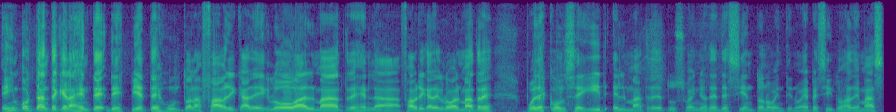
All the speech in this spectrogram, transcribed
es importante que la gente despierte junto a la fábrica de Global Matres. En la fábrica de Global Matres puedes conseguir el matre de tus sueños desde 199 pesitos. Además,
